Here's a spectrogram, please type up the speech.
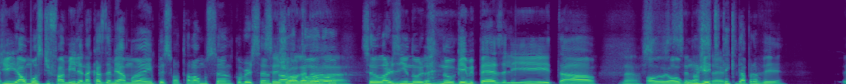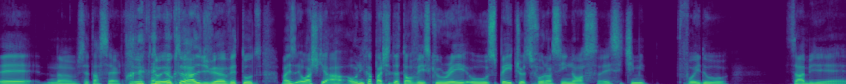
de almoço de família na casa da minha mãe, o pessoal tá lá almoçando, conversando Você tal. joga na. celularzinho no, no Game Pass ali e tal. Não, Algum tá jeito certo. tem que dar pra ver. É, não, você tá certo. Eu que tô, eu que tô errado, devia ver todos. Mas eu acho que a a única partida, talvez, que o Ray, os Patriots foram assim, nossa, esse time foi do. Sabe, é,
